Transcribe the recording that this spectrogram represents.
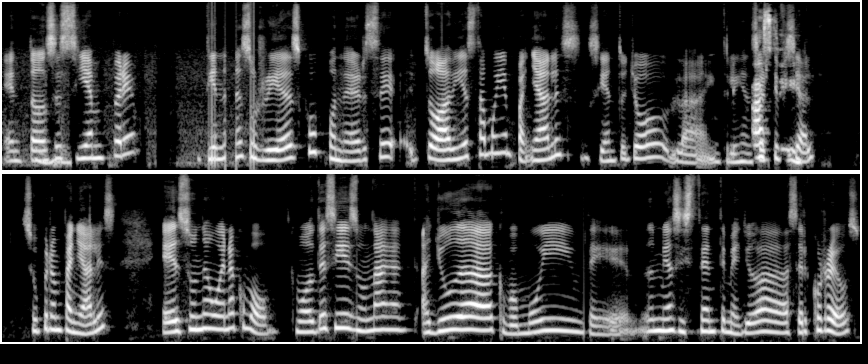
Entonces siempre tiene su riesgo ponerse, todavía está muy en pañales, siento yo, la inteligencia ah, artificial, súper en pañales. Es una buena, como, como vos decís, una ayuda como muy de, mi asistente me ayuda a hacer correos,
